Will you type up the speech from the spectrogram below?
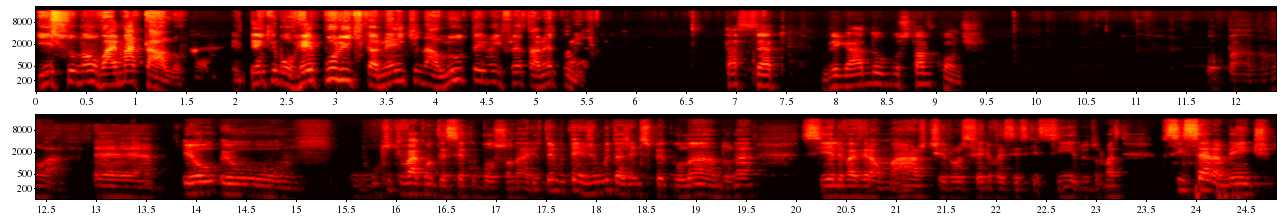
Isso não vai matá-lo. Ele tem que morrer politicamente na luta e no enfrentamento político. Tá certo. Obrigado, Gustavo Conde. Opa, vamos lá. É, eu, eu, o que, que, vai acontecer com o Bolsonaro? Tem, tem muita gente especulando, né? Se ele vai virar um mártir ou se ele vai ser esquecido e tudo mais. Sinceramente,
